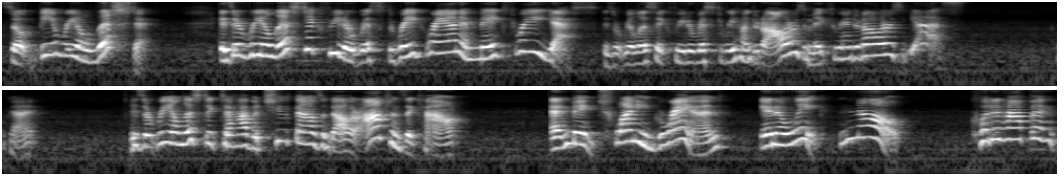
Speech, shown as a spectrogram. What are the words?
So be realistic. Is it realistic for you to risk three grand and make three? Yes. Is it realistic for you to risk $300 and make $300? Yes. Okay. Is it realistic to have a $2,000 options account and make 20 grand in a week? No. Could it happen?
